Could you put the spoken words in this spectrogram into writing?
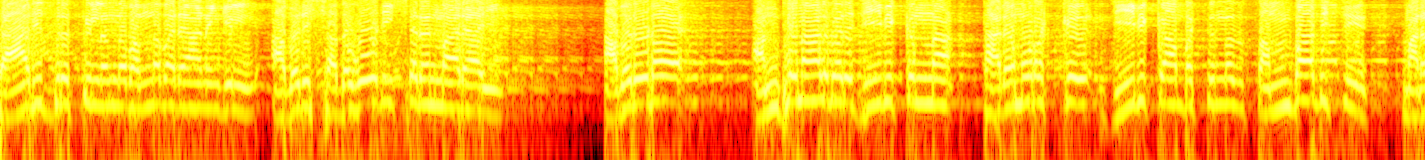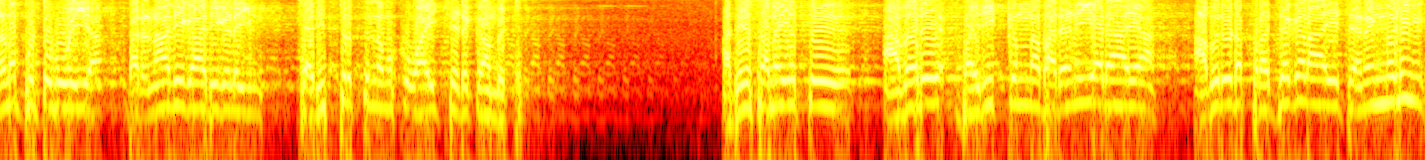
ദാരിദ്ര്യത്തിൽ നിന്ന് വന്നവരാണെങ്കിൽ അവർ ശതകോടീശ്വരന്മാരായി. അവരുടെ അന്ത്യനാൾ വരെ ജീവിക്കുന്ന തലമുറയ്ക്ക് ജീവിക്കാൻ പറ്റുന്നത് സമ്പാദിച്ച് മരണപ്പെട്ടു പോയ ഭരണാധികാരികളെയും ചരിത്രത്തിൽ നമുക്ക് വായിച്ചെടുക്കാൻ പറ്റും. അതേ സമയത്ത് അവർ ഭരിക്കുന്ന ഭരണീയരായ അവരുടെ പ്രജകളായ ജനങ്ങളിൽ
